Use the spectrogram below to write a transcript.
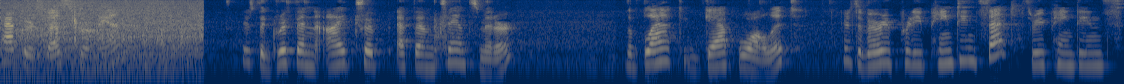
packer's vest for a man. Here's the Griffin iTrip FM transmitter. The black Gap wallet. Here's a very pretty painting set. Three paintings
